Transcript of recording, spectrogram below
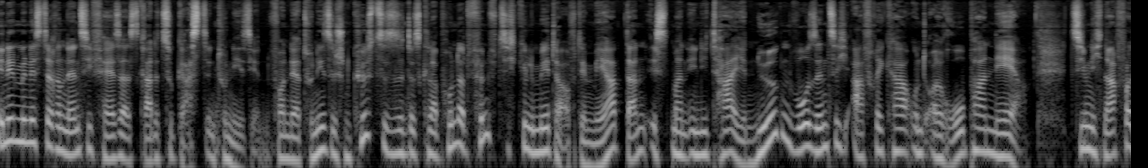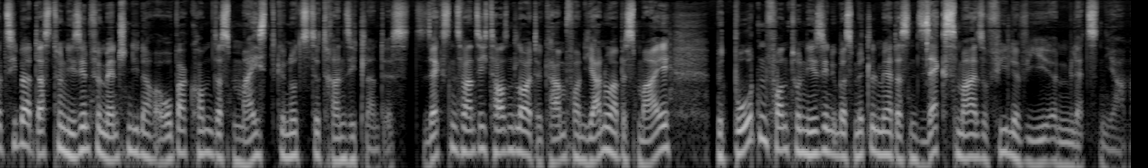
Innenministerin Nancy Faeser ist gerade zu Gast in Tunesien. Von der tunesischen Küste sind es knapp 150 Kilometer auf dem Meer. Dann ist man in Italien. Nirgendwo sind sich Afrika und Europa näher. Ziemlich nachvollziehbar, dass Tunesien für Menschen, die nach Europa kommen, das meistgenutzte Transitland ist. 26.000 Leute kamen von Januar bis Mai mit Booten von Tunesien übers Mittelmeer. Das sind sechsmal so viele wie im letzten Jahr.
